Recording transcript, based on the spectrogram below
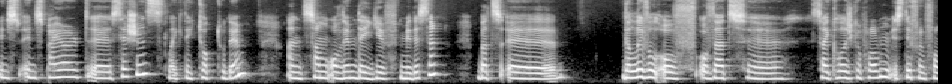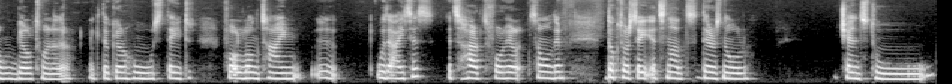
ins- inspired uh, sessions. Like they talk to them, and some of them they give medicine, but uh, the level of of that uh, psychological problem is different from girl to another. Like the girl who stayed for a long time uh, with ISIS, it's hard for her. Some of them, doctors say it's not. There's no chance to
